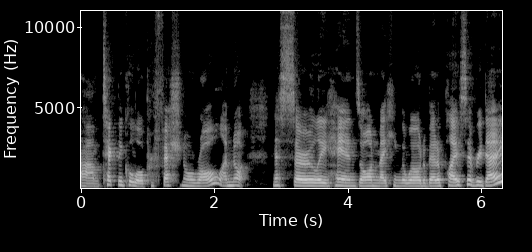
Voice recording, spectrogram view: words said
um, technical or professional role. I'm not necessarily hands on making the world a better place every day.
